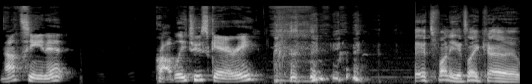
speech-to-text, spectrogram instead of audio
not seen it. Probably too scary. It's funny. It's like a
